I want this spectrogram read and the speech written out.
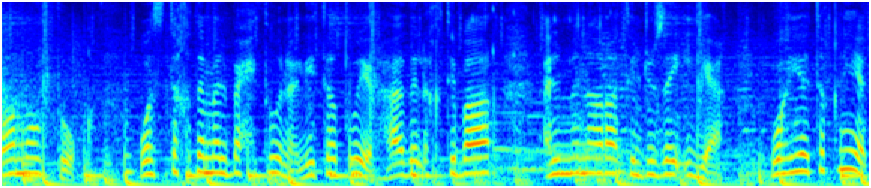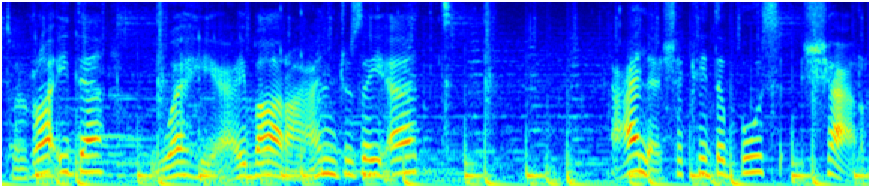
وموثوق. واستخدم الباحثون لتطوير هذا الاختبار المنارات الجزيئية وهي تقنية رائدة وهي عبارة عن جزيئات على شكل دبوس شعر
